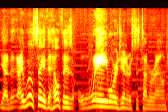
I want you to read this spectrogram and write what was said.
Yeah, I will say the health is way more generous this time around.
